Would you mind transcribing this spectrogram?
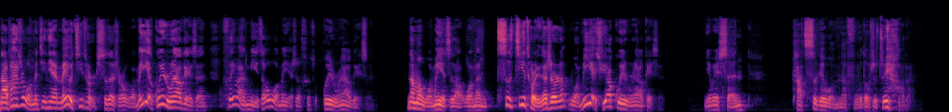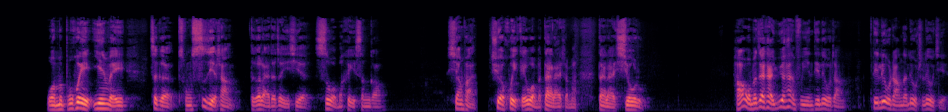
哪怕是我们今天没有鸡腿吃的时候，我们也归荣耀给神；喝一碗米粥，我们也是喝归荣耀给神。那么我们也知道，我们吃鸡腿的时候呢，我们也需要归荣耀给神，因为神他赐给我们的福都是最好的。我们不会因为这个从世界上得来的这一些使我们可以升高，相反却会给我们带来什么？带来羞辱。好，我们再看约翰福音第六章，第六章的六十六节。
